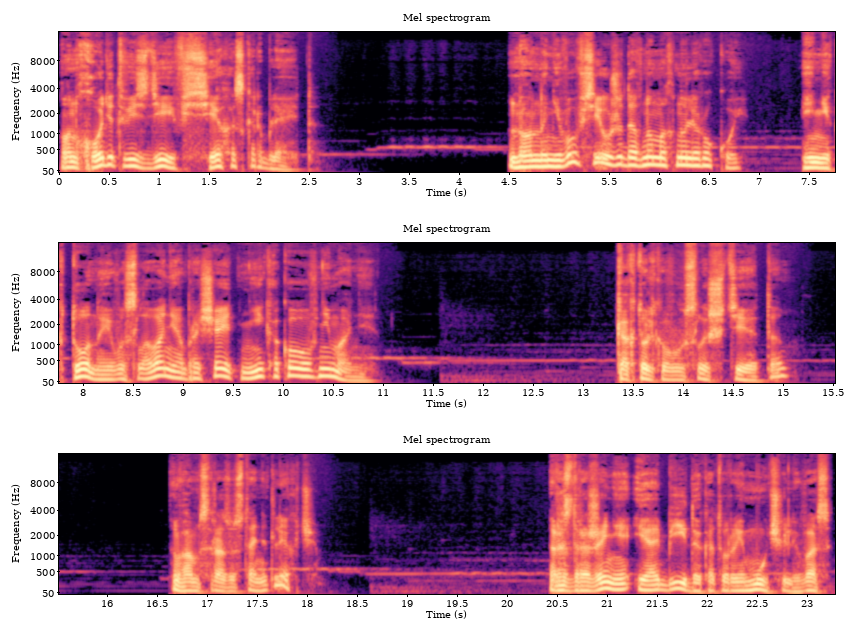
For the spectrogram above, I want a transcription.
Он ходит везде и всех оскорбляет. Но на него все уже давно махнули рукой, и никто на его слова не обращает никакого внимания. Как только вы услышите это, вам сразу станет легче. Раздражение и обида, которые мучили вас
